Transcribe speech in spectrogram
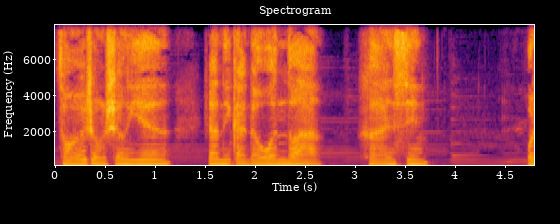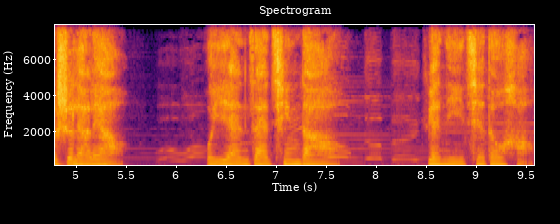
总有一种声音让你感到温暖和安心。我是了了，我依然在青岛，愿你一切都好。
